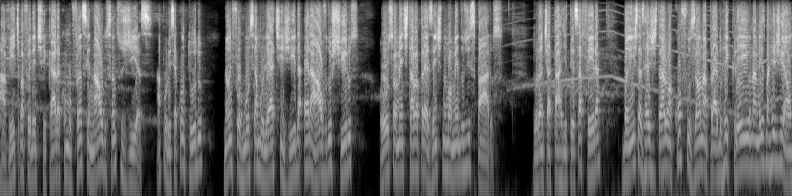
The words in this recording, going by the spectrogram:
A vítima foi identificada como Francinaldo Santos Dias. A polícia, contudo, não informou se a mulher atingida era alvo dos tiros ou somente estava presente no momento dos disparos. Durante a tarde de terça-feira, banhistas registraram uma confusão na Praia do Recreio, na mesma região.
